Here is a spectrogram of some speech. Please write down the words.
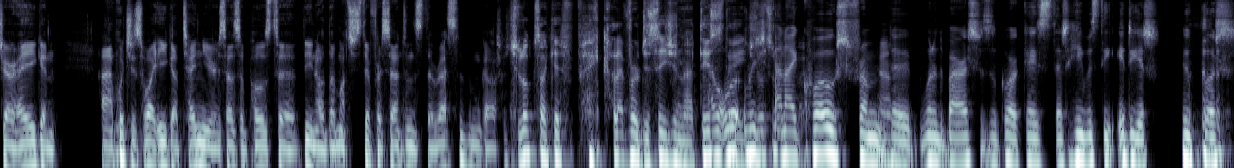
Ger Hagan, uh, which is why he got 10 years as opposed to, you know, the much stiffer sentence the rest of them got. Which looks like a clever decision at this And, stage. which- and I quote from Yeah. the one of the barristers in the court case that he was the idiot who put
